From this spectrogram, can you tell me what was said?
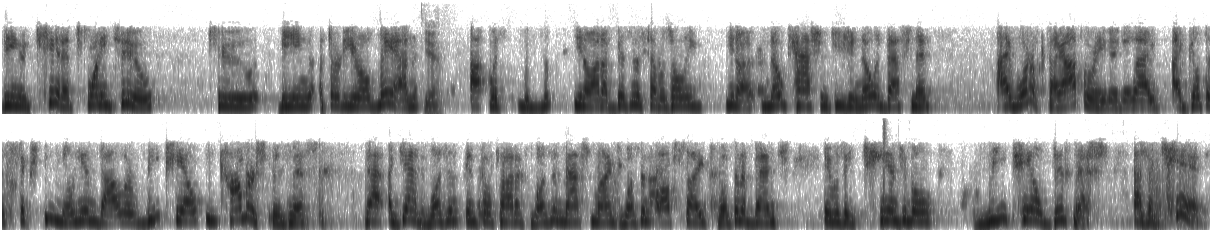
being a kid at 22 to being a 30 year old man Yeah. uh, with, with, you know, on a business that was only, you know, no cash infusion, no investment. I worked, I operated, and I, I built a $60 million retail e-commerce business that, again, wasn't info product, wasn't masterminds, wasn't offsites, wasn't events. It was a tangible retail business as a kid.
